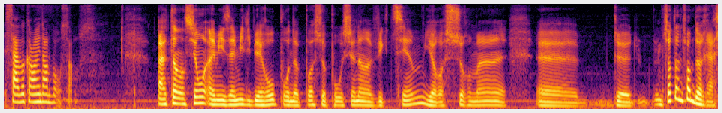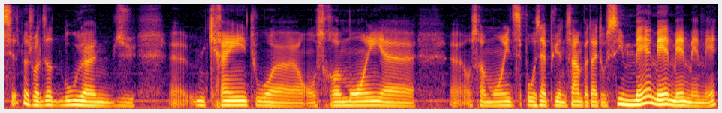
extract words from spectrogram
ça va quand même dans le bon sens. Attention à mes amis libéraux pour ne pas se positionner en victime. Il y aura sûrement euh, de- une certaine forme de racisme, je vais le dire, ou euh, du, euh, une crainte où euh, on sera moins, euh, euh, on sera moins disposé à appuyer une femme peut-être aussi. Mais, mais, mais, mais, mais,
